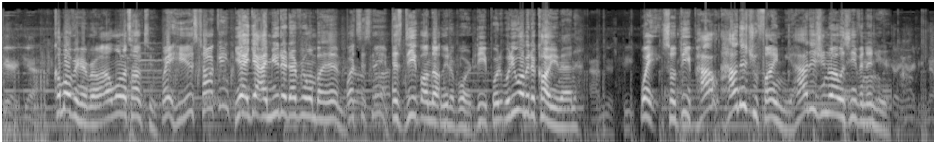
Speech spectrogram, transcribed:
Yeah, yeah. Come over here, bro. I want to talk to you. Wait, he is talking? Yeah, yeah, I muted everyone but him. What's his name? It's Deep on the leaderboard. Deep, what, what do you want me to call you, man? I'm just deep. Wait, so Deep, how how did you find me? How did you know I was even in here? You already know.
